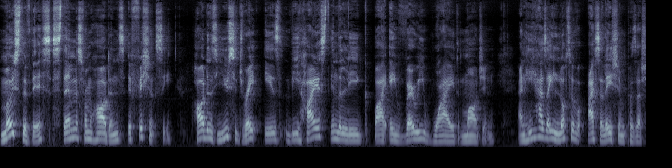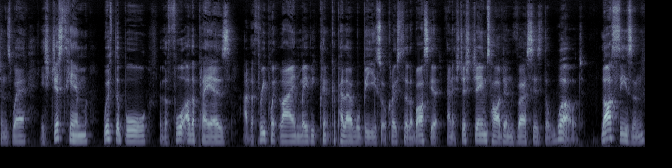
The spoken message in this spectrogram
Most of this stems from Harden's efficiency. Harden's usage rate is the highest in the league by a very wide margin. And he has a lot of isolation possessions where it's just him with the ball, with the four other players at the three point line. Maybe Clint Capela will be sort of close to the basket, and it's just James Harden versus the world. Last season,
